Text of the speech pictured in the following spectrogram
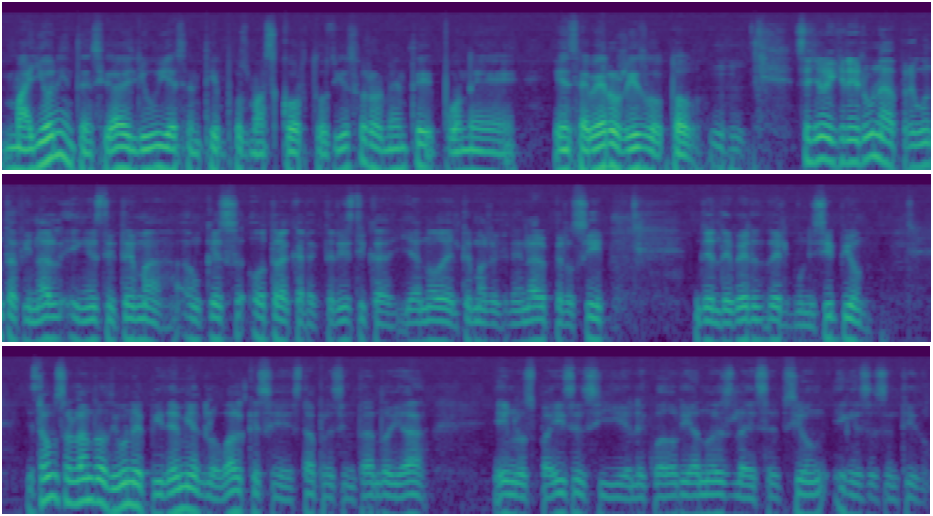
mayor intensidad de lluvias en tiempos más cortos. Y eso realmente pone en severo riesgo todo. Señor ingeniero, una pregunta final en este tema, aunque es otra característica, ya no del tema regional, pero sí del deber del municipio. Estamos hablando de una epidemia global que se está presentando ya en los países y el Ecuador ya no es la excepción en ese sentido.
